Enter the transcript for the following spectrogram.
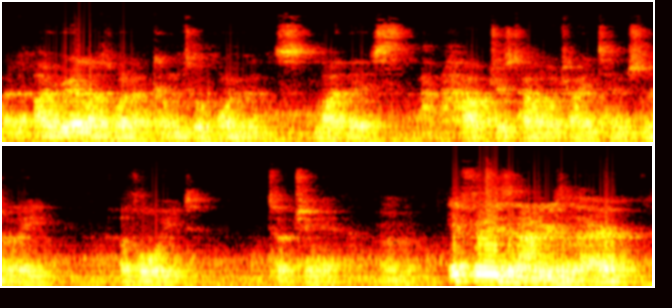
I, I realise when I come to appointments like this, how just how much I intentionally avoid touching it. if there is an aneurysm there,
